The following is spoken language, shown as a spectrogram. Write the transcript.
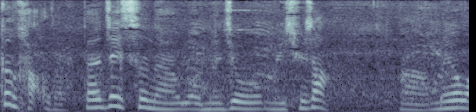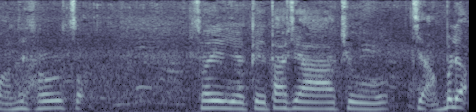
更好的，但这次呢，我们就没去上，啊，没有往那头走，所以也给大家就讲不了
